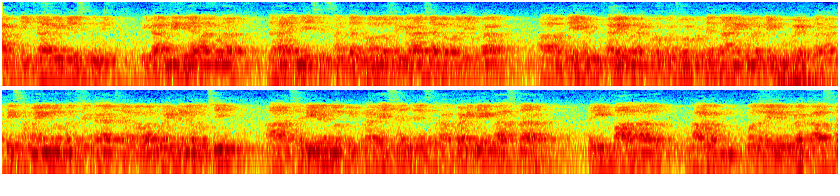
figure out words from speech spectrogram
ఆజ్ఞ జారీ చేస్తుంది. ఇంకా అన్ని దేహాలు కూడా దహనం చేసే సందర్భంలో శంకరాచార్య వారి యొక్క ఆ, దేహం కలయి వరకు ఒక చోటు ఉంటే దానికి కూడా నింపు పెడతారు. అట్టి సమయంలో మరి శంకరాచార్య వారు వెంటనే వచ్చి ఆ శరీరంలోకి ప్రవేశం చేస్తారు. అప్పటికే కాస్త ఈ పాదాల భాగం మొదలైనవి కూడా కాస్త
